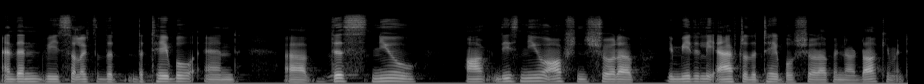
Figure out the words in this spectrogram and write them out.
and then we selected the, the table and uh, this new these new options showed up immediately after the table showed up in our document.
